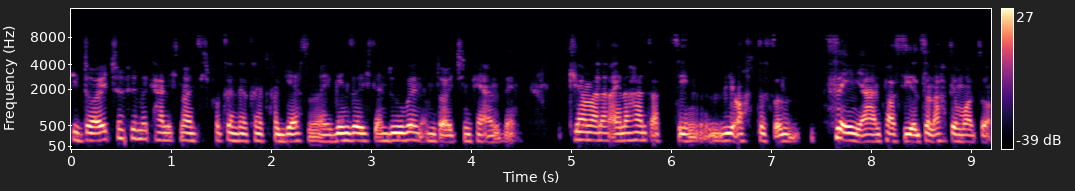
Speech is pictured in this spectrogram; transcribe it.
Die deutschen Filme kann ich 90 Prozent der Zeit vergessen, weil wen soll ich denn dubeln im deutschen Fernsehen? Kann man an einer Hand abziehen, wie oft das in zehn Jahren passiert, so nach dem Motto.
